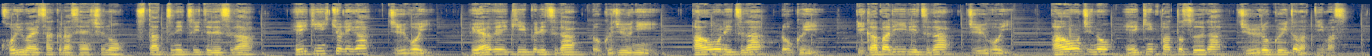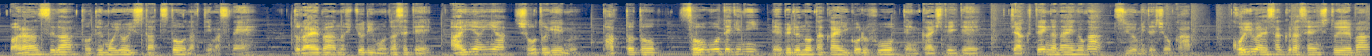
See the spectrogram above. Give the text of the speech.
小祝さくら選手のスタッツについてですが、平均飛距離が15位、フェアウェイキープ率が62位、パーオン率が6位、リカバリー率が15位、パーオン時の平均パット数が16位となっています。バランスがとても良いスタッツとなっていますね。ドライバーの飛距離も出せて、アイアンやショートゲーム、パットと総合的にレベルの高いゴルフを展開していて、弱点がないのが強みでしょうか。小祝さくら選手といえば、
